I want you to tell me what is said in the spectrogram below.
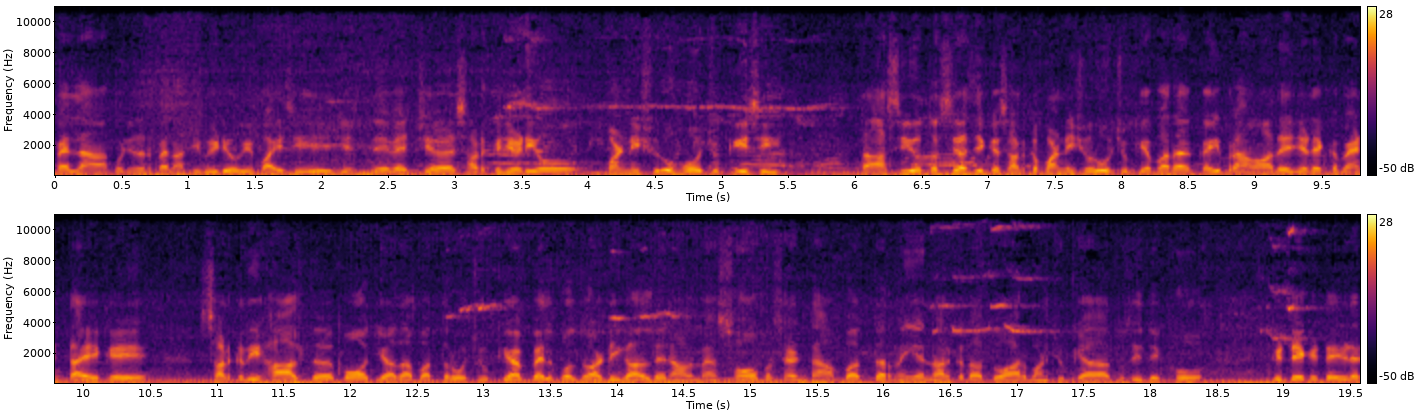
ਪਹਿਲਾਂ, ਕੁਝ ਦਿਨ ਪਹਿਲਾਂ ਅਸੀਂ ਵੀਡੀਓ ਵੀ ਪਾਈ ਸੀ, ਜਿਸ ਦੇ ਵਿੱਚ ਸੜਕ ਜਿਹੜੀ ਉਹ ਬਣਨੀ ਸ਼ੁਰੂ ਹੋ ਚੁੱਕੀ ਸੀ। ਤਾਂ ਅਸੀਂ ਉਹ ਦੱਸਿਆ ਸੀ ਕਿ ਸੜਕ ਬਣਨੀ ਸ਼ੁਰੂ ਹੋ ਚੁੱਕੀ ਹੈ, ਪਰ ਕਈ ਭਰਾਵਾਂ ਦੇ ਜਿਹੜੇ ਕਮੈਂਟ ਆਏ ਕਿ ਸੜਕ ਦੀ ਹਾਲਤ ਬਹੁਤ ਜ਼ਿਆਦਾ ਬਦਤਰ ਹੋ ਚੁੱਕੀ ਹੈ। ਬਿਲਕੁਲ ਤੁਹਾਡੀ ਗੱਲ ਦੇ ਨਾਲ ਮੈਂ 100% ਹਾਂ, ਬਦਤਰ ਨਹੀਂ ਹੈ, ਨਰਕ ਦਾ ਦੁਆਰ ਬਣ ਚੁੱਕਿਆ। ਤੁਸੀਂ ਦੇਖੋ ਕਿੱਡੇ ਕਿੱਡੇ ਜਿਹੜੇ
